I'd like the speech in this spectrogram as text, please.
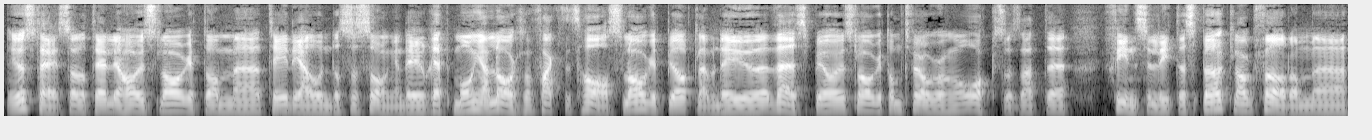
Just det, Södertälje har ju slagit dem eh, tidigare under säsongen. Det är ju rätt många lag som faktiskt har slagit Björklöven. Det är ju eh, Väsby har ju slagit dem två gånger också. Så att det finns ju lite spöklag för dem.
